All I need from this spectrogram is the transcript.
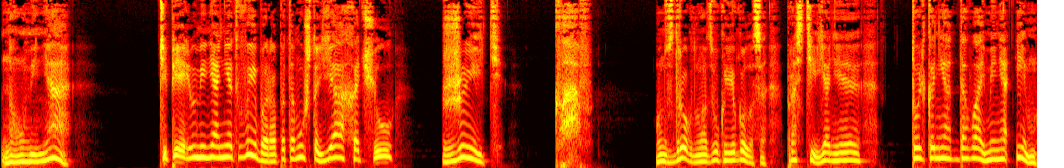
«Но у меня... Теперь у меня нет выбора, потому что я хочу жить, Клав». Он вздрогнул от звука ее голоса. «Прости, я не... Только не отдавай меня им.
